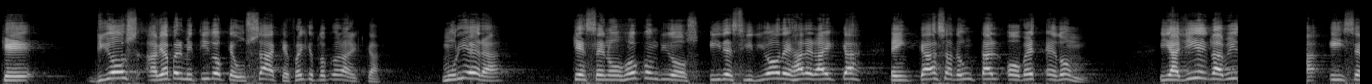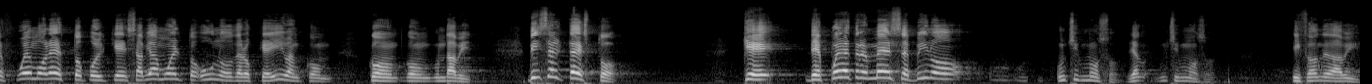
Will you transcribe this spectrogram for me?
que Dios había permitido que Usá, que fue el que tocó el arca, muriera, que se enojó con Dios y decidió dejar el arca en casa de un tal Obed Edom. Y allí David y se fue molesto porque se había muerto uno de los que iban con, con, con David. Dice el texto que después de tres meses vino un chismoso, un chismoso, y fue donde David,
